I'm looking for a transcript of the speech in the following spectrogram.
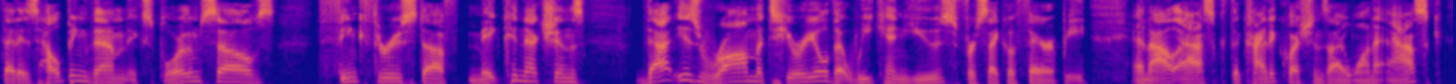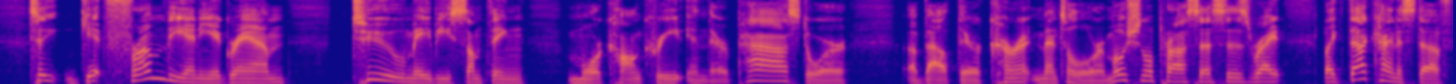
that is helping them explore themselves, think through stuff, make connections, that is raw material that we can use for psychotherapy. And I'll ask the kind of questions I want to ask to get from the Enneagram to maybe something more concrete in their past or about their current mental or emotional processes, right? Like that kind of stuff.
